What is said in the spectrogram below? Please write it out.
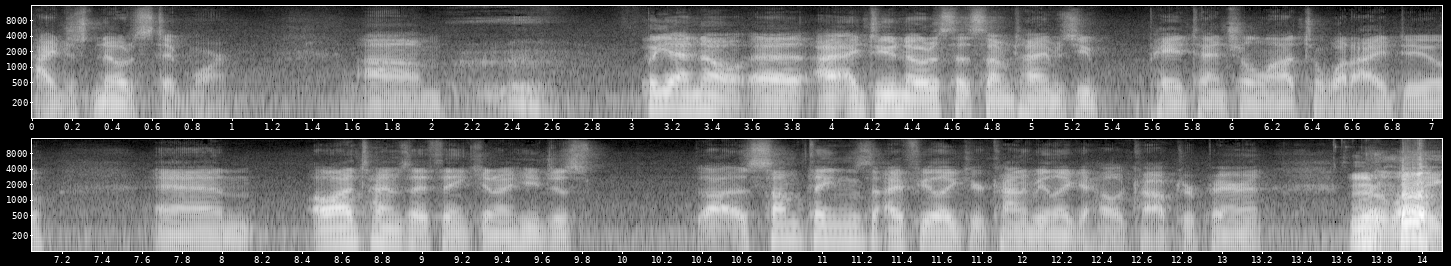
I just noticed it more. Um, but yeah, no, uh, I, I do notice that sometimes you pay attention a lot to what I do, and a lot of times I think you know he just uh, some things I feel like you're kind of being like a helicopter parent. Where like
